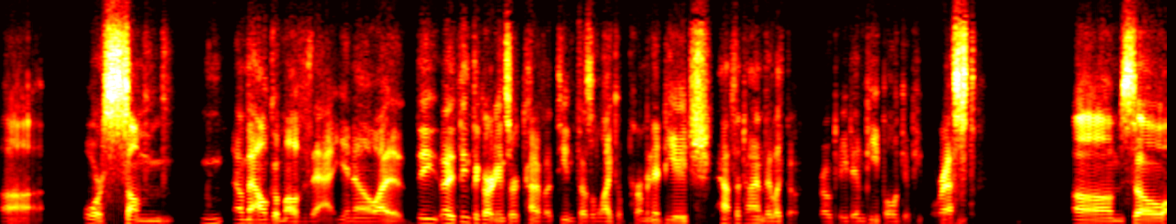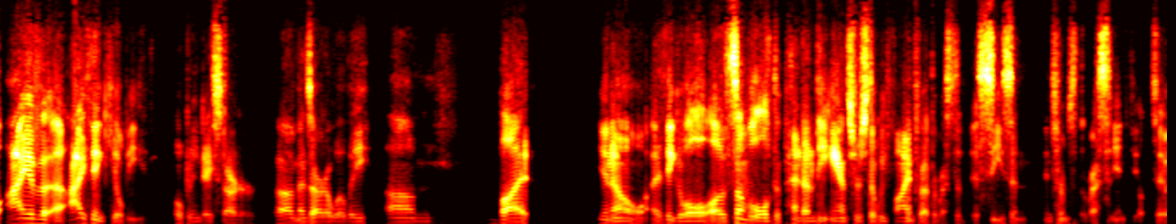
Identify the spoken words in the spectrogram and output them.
uh, or some amalgam of that. You know, I I think the Guardians are kind of a team that doesn't like a permanent DH half the time. They like to rotate in people, give people rest. Um, so I have a, I think he'll be opening day starter. Uh, Manzardo will be. Um, but you know, I think it will uh, some will depend on the answers that we find throughout the rest of this season in terms of the rest of the infield too.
